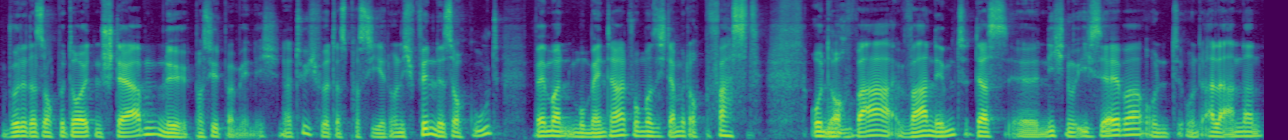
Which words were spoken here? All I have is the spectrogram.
würde das auch bedeuten, sterben? Nö, passiert bei mir nicht. Natürlich wird das passieren. Und ich finde es auch gut, wenn man Momente hat, wo man sich damit auch befasst und mhm. auch wahr, wahrnimmt, dass äh, nicht nur ich selber und, und alle anderen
